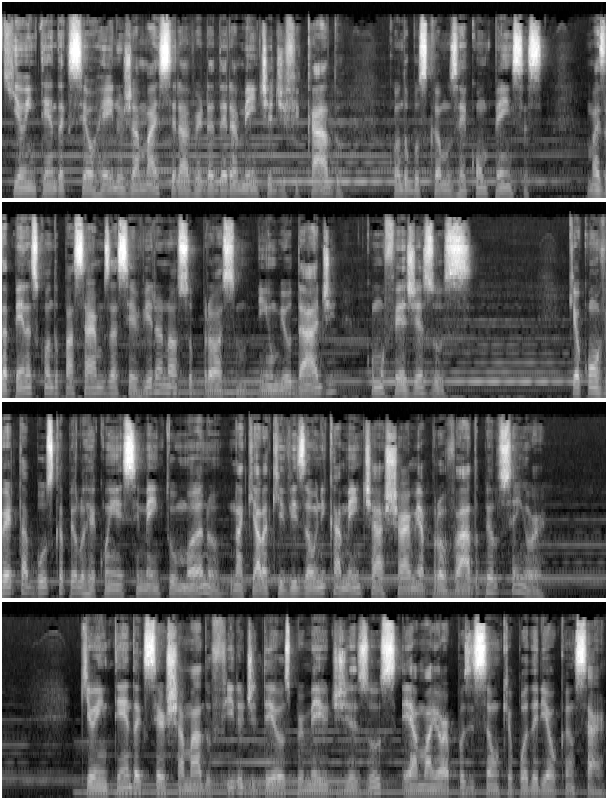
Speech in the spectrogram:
Que eu entenda que seu reino jamais será verdadeiramente edificado quando buscamos recompensas, mas apenas quando passarmos a servir a nosso próximo em humildade, como fez Jesus. Que eu converta a busca pelo reconhecimento humano naquela que visa unicamente a achar-me aprovado pelo Senhor. Que eu entenda que ser chamado Filho de Deus por meio de Jesus é a maior posição que eu poderia alcançar.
